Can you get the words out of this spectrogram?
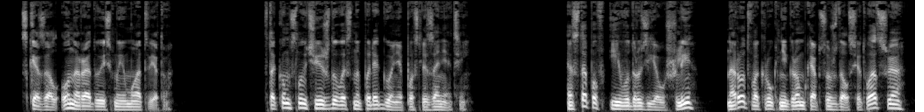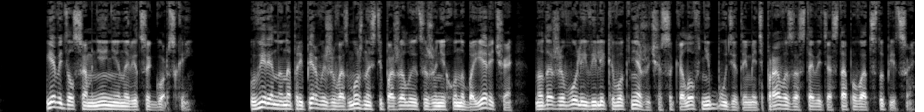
— сказал он, радуясь моему ответу. «В таком случае жду вас на полигоне после занятий». Остапов и его друзья ушли, народ вокруг негромко обсуждал ситуацию. Я видел сомнения на лице Горской. Уверен, она при первой же возможности пожалуется жениху на боярича, но даже волей великого княжича Соколов не будет иметь права заставить Остапова отступиться.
